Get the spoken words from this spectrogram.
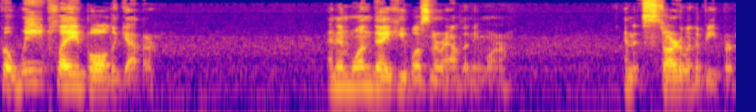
But we played ball together. And then one day he wasn't around anymore. And it started with a beeper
